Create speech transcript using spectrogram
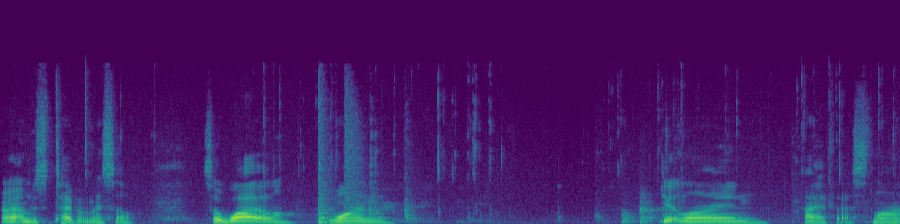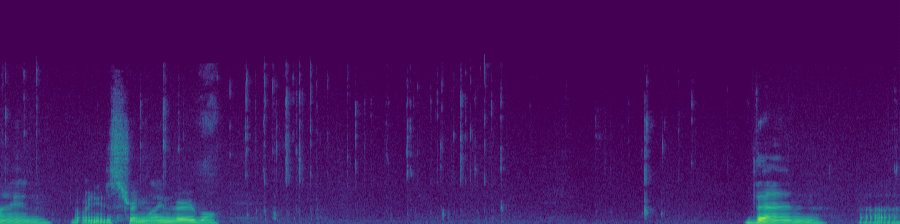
All right, I'm just it myself. So while one get line, ifs line, we need a string line variable. Then uh,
